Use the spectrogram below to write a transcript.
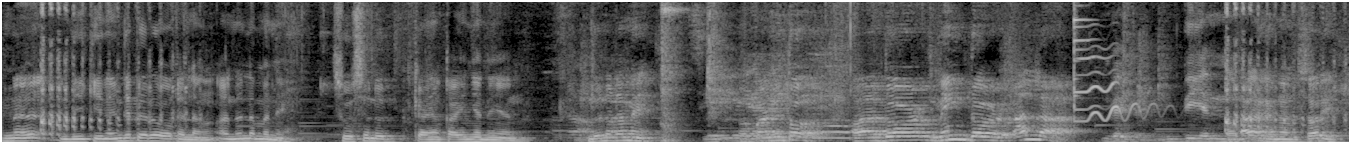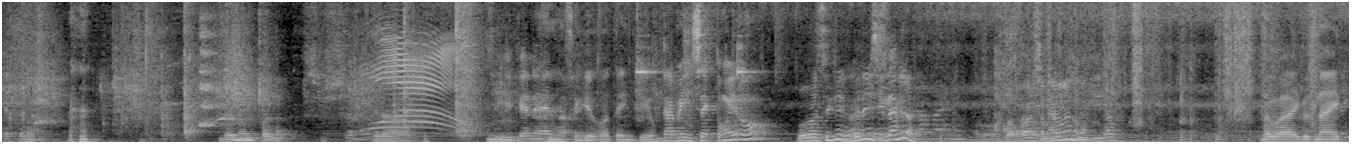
na, hindi kina, hindi pero okay lang. Ano naman eh. Susunod, kayang-kaya niya na yan. Doon na kami. O, paano to? Ah, door, main door, unlock. Hindi, hindi yan. Ah, ganun. Sorry. Ito na. Ganun pala. Grabe. Sige, Kenneth. Sige po, thank you. Ang daming insekto ngayon, oh. O, sige, bilis. Sila. Sige. Papasok naman. Bye-bye, good night.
